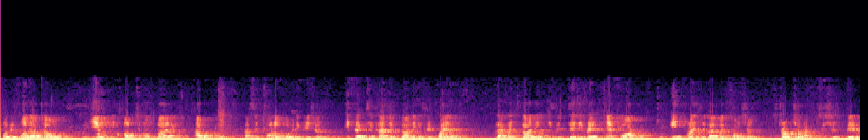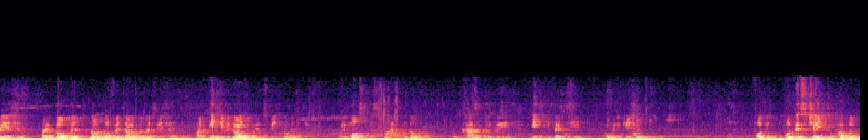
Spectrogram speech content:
For the mother tongue to yield its optimum value output as a tool of communication, effective language planning is required. Language planning is the deliberate effort to influence the language function, structure, acquisition, variation by government, non-governmental organizations, and individuals within speech communities. We smart enough to cast away ineffective communication tools. For, the, for this change to happen,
